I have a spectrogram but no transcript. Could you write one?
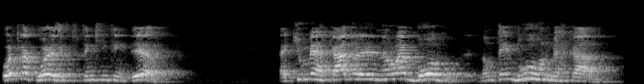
Outra coisa que tu tem que entender é que o mercado ele não é bobo. Não tem burro no mercado.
